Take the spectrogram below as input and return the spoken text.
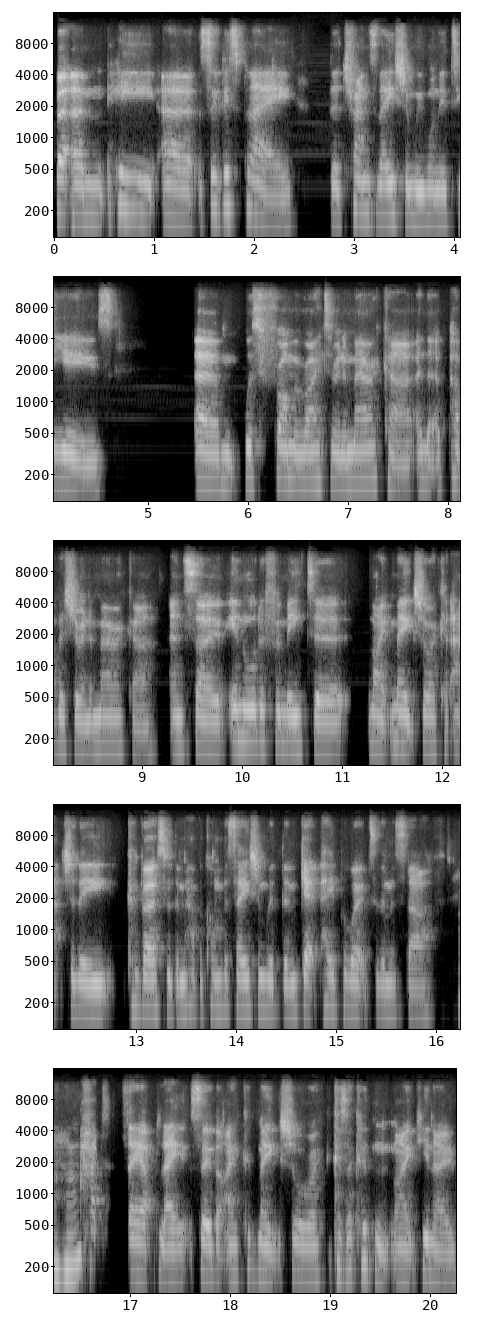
But um, he, uh, so this play, the translation we wanted to use um, was from a writer in America and a publisher in America. And so, in order for me to like make sure I could actually converse with them, have a conversation with them, get paperwork to them and stuff. Mm-hmm. I had to stay up late so that I could make sure because I, I, couldn't like you know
